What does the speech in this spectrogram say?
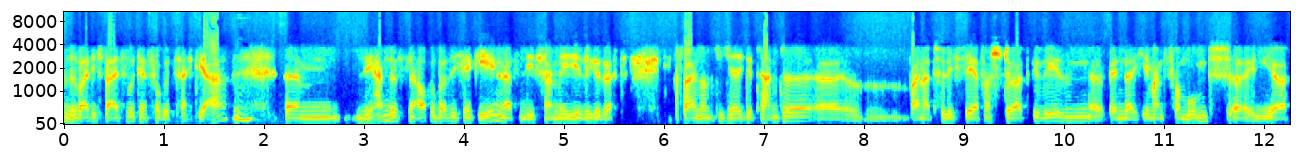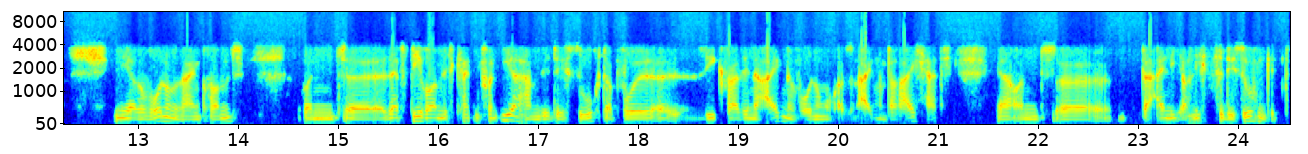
Soweit ich weiß, wurde der vorgezeigt, ja. Mhm. Ähm, sie haben das auch über sich ergehen lassen, die Familie. Wie gesagt, die 92-jährige Tante äh, war natürlich sehr verstört gewesen, äh, wenn da jemand vermummt äh, in, ihr, in ihre Wohnung reinkommt. Und äh, selbst die Räumlichkeiten von ihr haben sie durchsucht, obwohl äh, sie quasi eine eigene Wohnung, also einen eigenen Bereich hat. Ja, und äh, da eigentlich auch nichts zu durchsuchen gibt.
